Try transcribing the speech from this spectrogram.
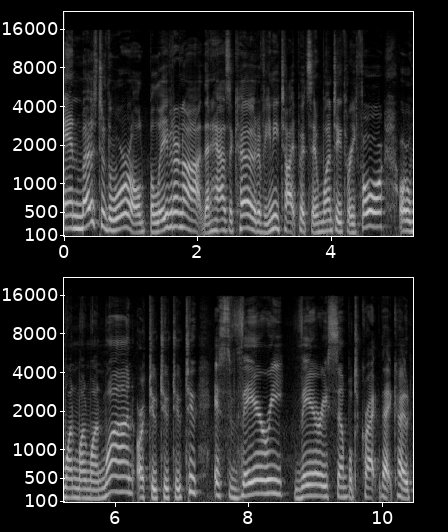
And most of the world, believe it or not, that has a code of any type puts in 1234 or 1111 or 2222. It's very, very simple to crack that code.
